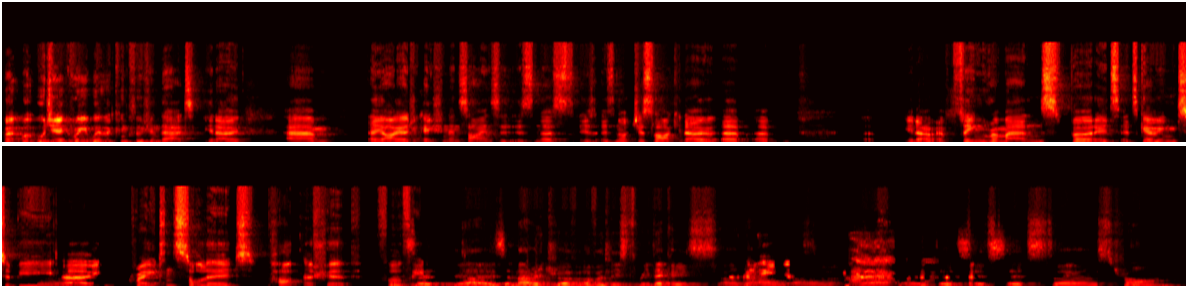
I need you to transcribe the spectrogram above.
But would you agree with the conclusion that you know? Um, AI education and science is not is, is not just like you know you know a fling romance, but it's it's going to be a great and solid partnership for, it's a, yeah, it's a marriage of, of at least three decades uh, now. Uh, yeah, uh, it's it's it's uh, strong,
